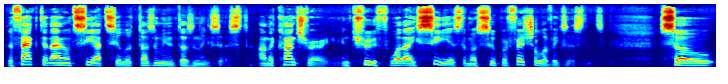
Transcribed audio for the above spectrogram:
The fact that I don't see Atzilut doesn't mean it doesn't exist. On the contrary, in truth, what I see is the most superficial of existence. So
